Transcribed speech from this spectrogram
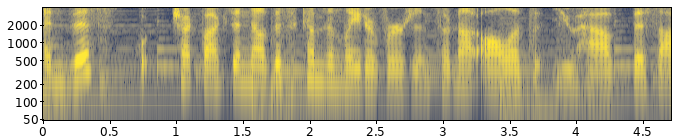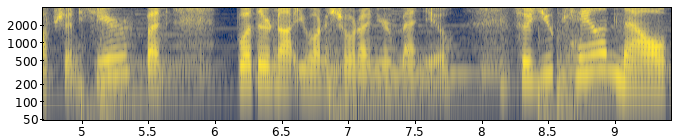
And this checkbox, and now this comes in later versions, so not all of the, you have this option here, but whether or not you want to show it on your menu. So you can now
